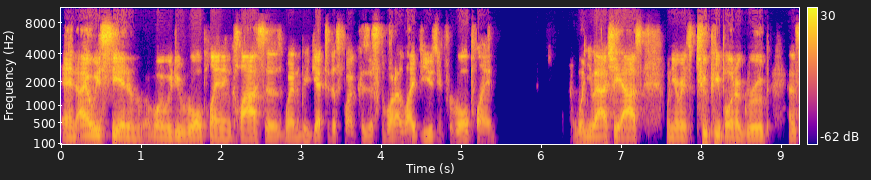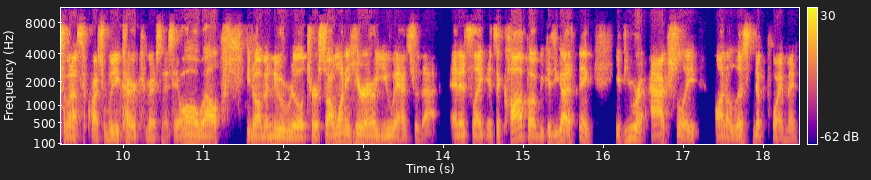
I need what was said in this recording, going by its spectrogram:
and i always see it in, when we do role playing in classes when we get to this one because this is the one i like using for role playing when you actually ask when you're with two people in a group and someone asks a question will you cut your commission? They say oh well you know i'm a new realtor so i want to hear how you answer that. And it's like it's a cop because you got to think if you were actually on a listing appointment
